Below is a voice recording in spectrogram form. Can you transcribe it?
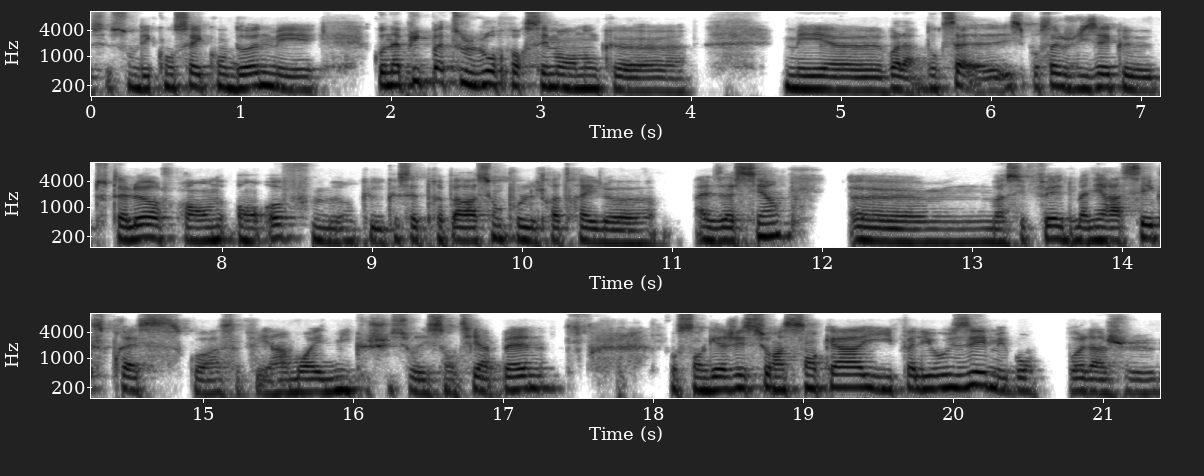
ce sont des conseils qu'on donne, mais qu'on n'applique pas toujours forcément. Donc mais euh, voilà, donc ça, c'est pour ça que je disais que tout à l'heure, je crois en, off, que, que, cette préparation pour l'ultra trail euh, alsacien, euh, bah, c'est fait de manière assez express. Quoi. Ça fait un mois et demi que je suis sur les sentiers à peine. Pour s'engager sur un 100K, il fallait oser, mais bon, voilà, je,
